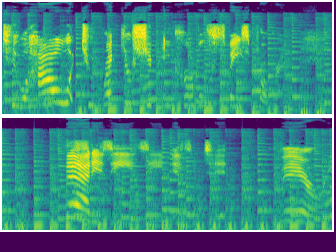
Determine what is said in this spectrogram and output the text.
to How to Wreck Your Ship in Kerbal Space Program. That is easy, isn't it? Very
